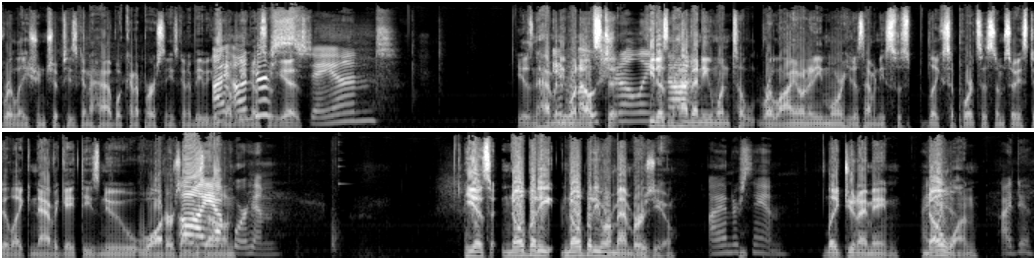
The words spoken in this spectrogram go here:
relationships he's going to have, what kind of person he's going to be because I nobody knows who he is. understand. He doesn't have anyone else to. He doesn't have anyone to rely on anymore. He doesn't have any like support system, so he has to like navigate these new waters on his own Oh his yeah, own. poor him. He has nobody. Nobody remembers you. I understand. Like, do you know what I mean? I no do. one. I do.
